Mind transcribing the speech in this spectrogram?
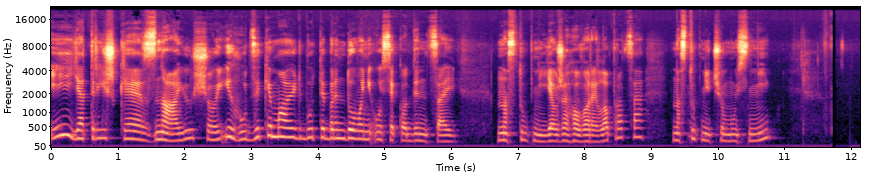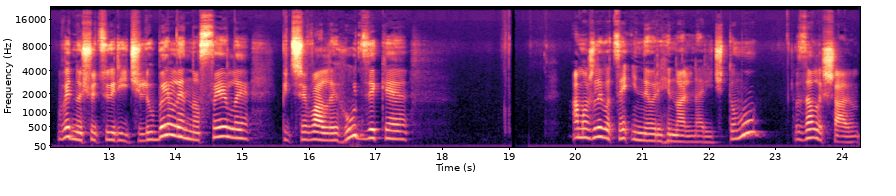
І я трішки знаю, що і гудзики мають бути брендовані, ось як один цей. Наступні, я вже говорила про це, наступні чомусь ні. Видно, що цю річ любили, носили, підшивали гудзики. А можливо, це і не оригінальна річ, тому залишаю.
